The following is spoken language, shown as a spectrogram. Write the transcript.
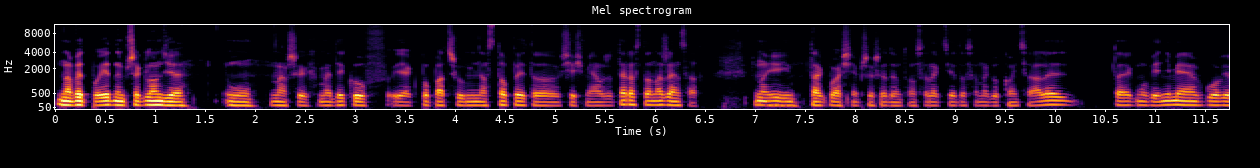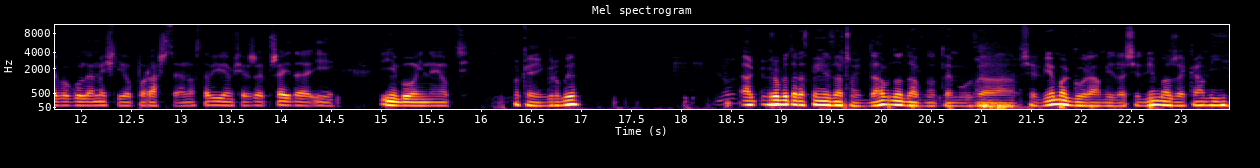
nawet po jednym przeglądzie u naszych medyków, jak popatrzył mi na stopy, to się śmiał, że teraz to na rzęsach. No i tak właśnie przeszedłem tą selekcję do samego końca, ale tak jak mówię, nie miałem w głowie w ogóle myśli o porażce. Nastawiłem się, że przejdę i, i nie było innej opcji. Okej, gruby? A gruby teraz powinien zacząć dawno, dawno temu, za siedmioma górami, za siedmioma rzekami.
